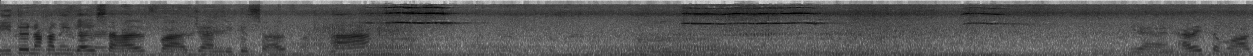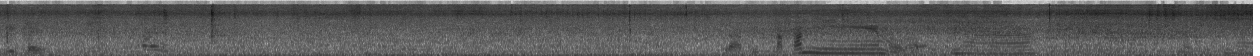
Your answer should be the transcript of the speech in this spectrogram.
dito na kami guys sa Alpha. Diyan, likod sa Alpha. Ha? Mm. Yan. Aray ito mo, agi kayo. Lapit na kami. Malapit na. Malapit na.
